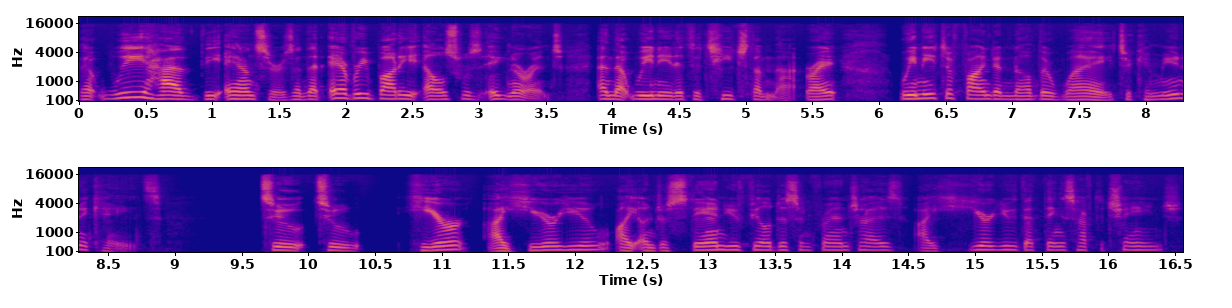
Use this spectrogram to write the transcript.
that we had the answers and that everybody else was ignorant and that we needed to teach them that, right? We need to find another way to communicate to to hear I hear you, I understand you feel disenfranchised, I hear you that things have to change,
